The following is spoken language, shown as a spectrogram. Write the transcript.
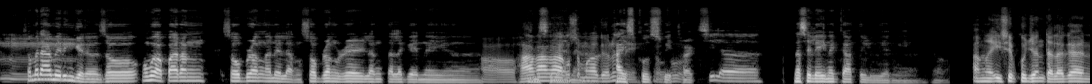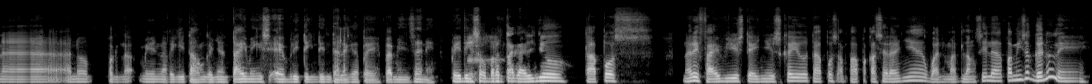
Mm. So, marami rin ganun. So, kumbaga, parang sobrang ano lang, sobrang rare lang talaga na yung Ah, ano hanga sila nga ako sa mga ganun high eh. school Oo. sweetheart sila, na sila yung nagkatuluyan ngayon. So, Ang naisip ko diyan talaga na ano, pag na, may nakikita akong ganyan, timing is everything din talaga pa eh, paminsan eh. Pwedeng Mm. sobrang tagal nyo, tapos, nari, 5 years, 10 years kayo, tapos ang papakasalan niya, one month lang sila. Paminsan ganun eh.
